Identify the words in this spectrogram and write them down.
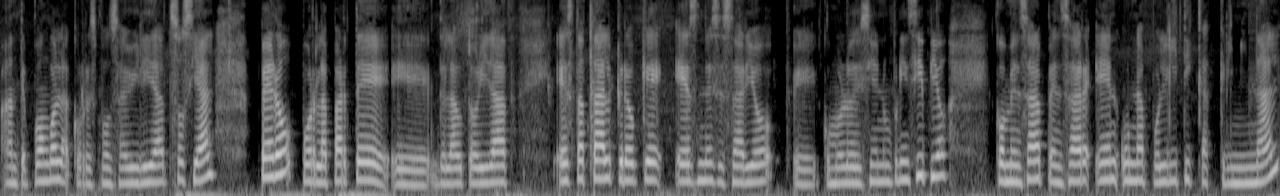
antepongo la corresponsabilidad social, pero por la parte eh, de la autoridad estatal, creo que es necesario, eh, como lo decía en un principio, comenzar a pensar en una política criminal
